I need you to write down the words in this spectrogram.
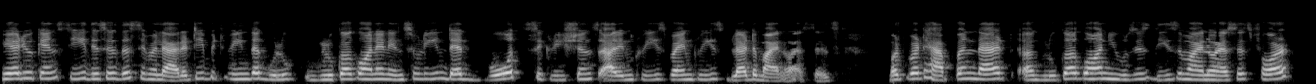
Here you can see this is the similarity between the glu glucagon and insulin that both secretions are increased by increased blood amino acids. But what happened that uh, glucagon uses these amino acids for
